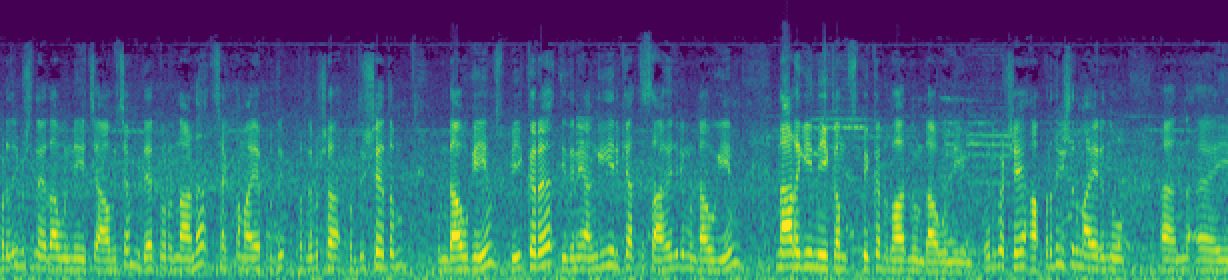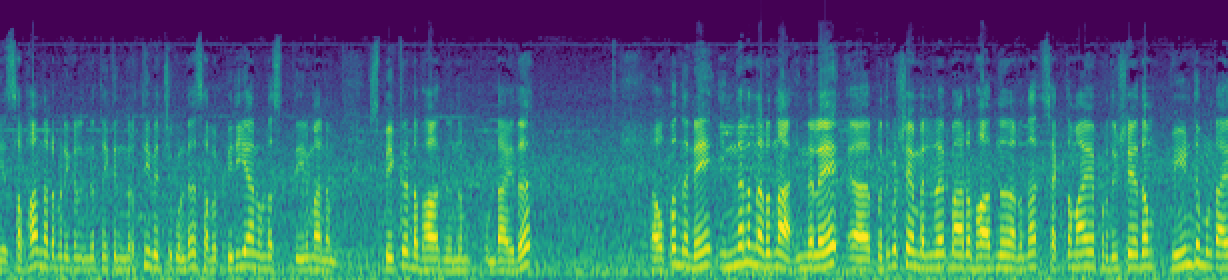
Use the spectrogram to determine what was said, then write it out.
പ്രതിപക്ഷ നേതാവ് ഉന്നയിച്ച ആവശ്യം. ഇതേ തുടർന്നാണ് ശക്തമായ പ്രതി പ്രതിപക്ഷ പ്രതിഷേധം ഉണ്ടാവുകയും സ്പീക്കർ ഇതിനെ അംഗീകരിക്കാത്ത സാഹചര്യം ഉണ്ടാവുകയും നാടകീയ നീക്കം സ്പീക്കറുടെ ഭാഗത്തുനിന്ന് ഉണ്ടാവുകയും ഒരുപക്ഷെ അപ്രതീക്ഷിതമായിരുന്നു ഈ സഭാ നടപടികൾ ഇന്നത്തേക്ക് നിർത്തിവെച്ചുകൊണ്ട് സഭ പിരിയാനുള്ള തീരുമാനം സ്പീക്കറുടെ ഭാഗത്തു നിന്നും ഉണ്ടായത്. ഒപ്പം തന്നെ ഇന്നലെ നടന്ന ഇന്നലെ പ്രതിപക്ഷ എം എൽ എമാരുടെ ഭാഗത്ത് നിന്ന് നടന്ന ശക്തമായ പ്രതിഷേധം വീണ്ടും ഉണ്ടായ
